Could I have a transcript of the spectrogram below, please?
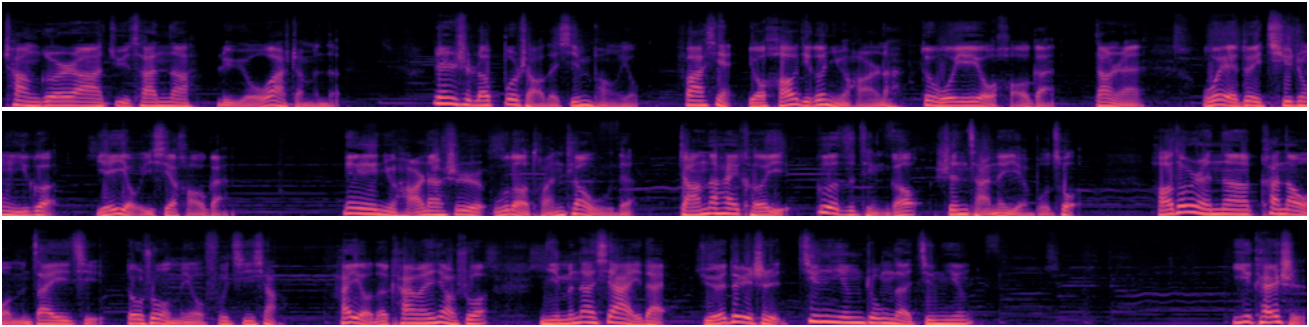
唱歌啊、聚餐呐、旅游啊什么的，认识了不少的新朋友。发现有好几个女孩呢，对我也有好感。当然，我也对其中一个也有一些好感。那个女孩呢是舞蹈团跳舞的，长得还可以，个子挺高，身材呢也不错。好多人呢看到我们在一起，都说我们有夫妻相，还有的开玩笑说你们的下一代绝对是精英中的精英。一开始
